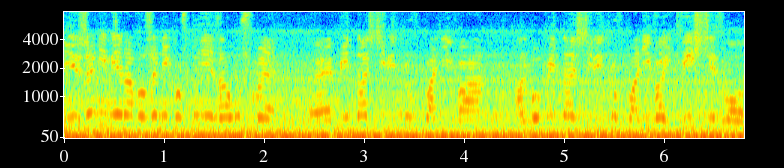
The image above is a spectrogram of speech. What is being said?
jeżeli mnie nawożenie kosztuje załóżmy e, 15 litrów paliwa, albo 15 litrów paliwa i 200 zł,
